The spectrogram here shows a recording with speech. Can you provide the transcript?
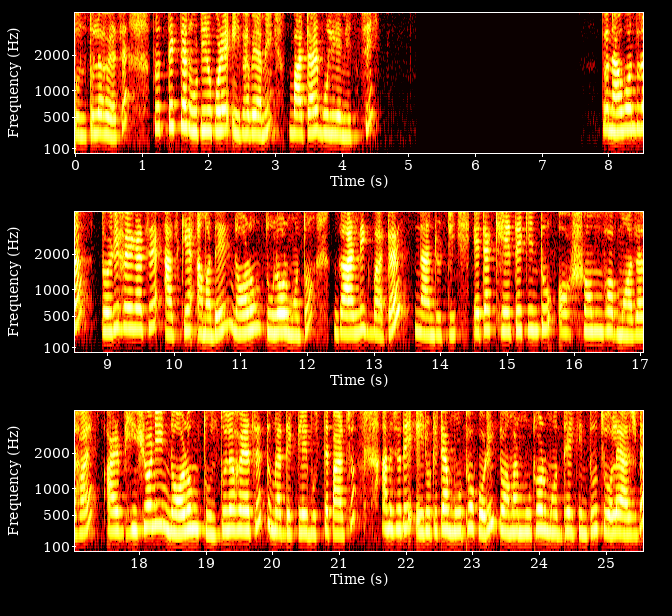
তুলতুলে হয়েছে। প্রত্যেকটা রুটির উপরে এইভাবে আমি বাটার বুলিয়ে নিচ্ছি। তো নাও বন্ধুরা তৈরি হয়ে গেছে আজকে আমাদের নরম তুলোর মতো গার্লিক বাটার নান রুটি। এটা খেতে কিন্তু অসম্ভব মজার হয় আর ভীষণই নরম তুলতুলে হয়েছে, তোমরা দেখলেই বুঝতে পারছ। আমি যদি এই রুটিটা মুঠো করি, তো আমার মুঠোর মধ্যেই কিন্তু চলে আসবে।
